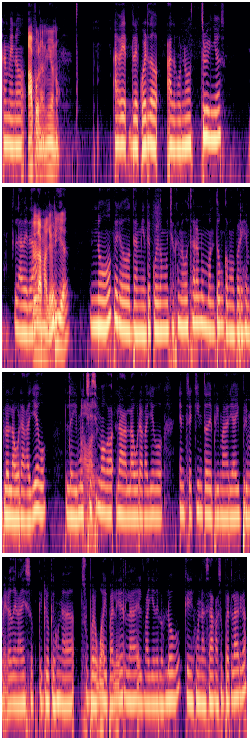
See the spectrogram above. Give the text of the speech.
Al menos, Ah, pues en el mío no. A ver, recuerdo algunos truños. La verdad. La mayoría. No, pero también recuerdo muchos que me gustaron un montón, como por ejemplo Laura Gallego. Leí muchísimo ga- la Laura Gallego entre quinto de primaria y primero de la ESO, que creo que es una súper guay para leerla, El Valle de los Lobos, que es una saga súper larga.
